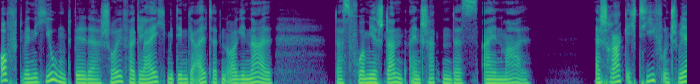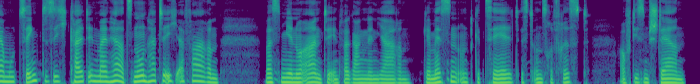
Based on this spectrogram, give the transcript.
Oft, wenn ich Jugendbilder scheu vergleich mit dem gealterten Original, das vor mir stand, ein Schatten des Einmal, erschrak ich tief und Schwermut senkte sich kalt in mein Herz. Nun hatte ich erfahren, was mir nur ahnte in vergangenen Jahren. Gemessen und gezählt ist unsere Frist auf diesem Stern,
